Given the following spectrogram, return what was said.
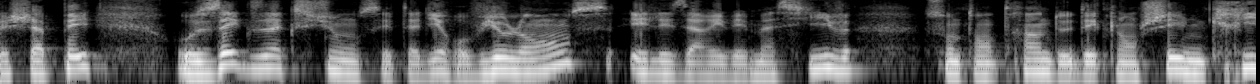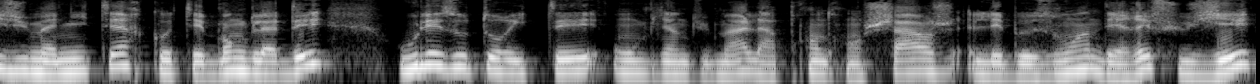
échapper aux exactions, c'est-à-dire aux violences, et les arrivées massives sont en train de déclencher une crise humanitaire côté Bangladesh, où les autorités ont bien du mal à prendre en charge les besoins des réfugiés.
